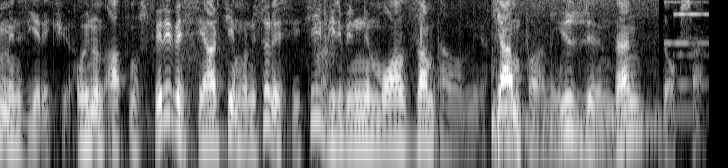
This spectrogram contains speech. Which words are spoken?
düşünmeniz gerekiyor. Oyunun atmosferi ve CRT monitör estetiği birbirini muazzam tamamlıyor. Yan puanı 100 üzerinden 90.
